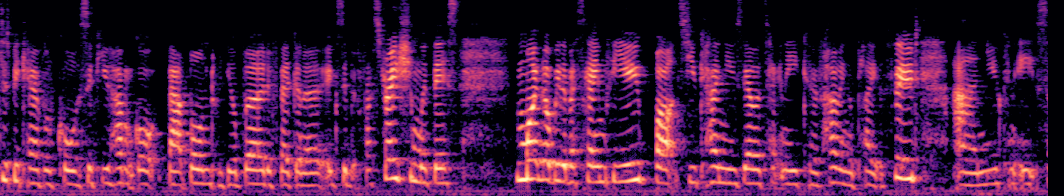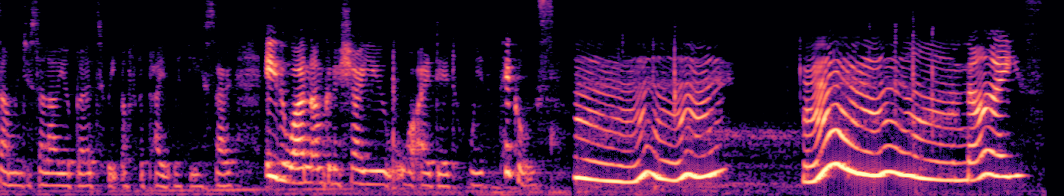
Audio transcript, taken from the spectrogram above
just be careful of course if you haven't got that bond with your bird, if they're going to exhibit frustration with this, might not be the best game for you but you can use the other technique of having a plate of food and you can eat some and just allow your bird to eat off the plate with you. So either one I'm going to show you what I did with pickles. Mmm mmm nice.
